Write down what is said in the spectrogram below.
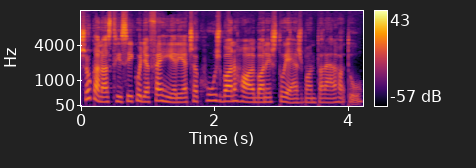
Sokan azt hiszik, hogy a fehérje csak húsban, halban és tojásban található.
